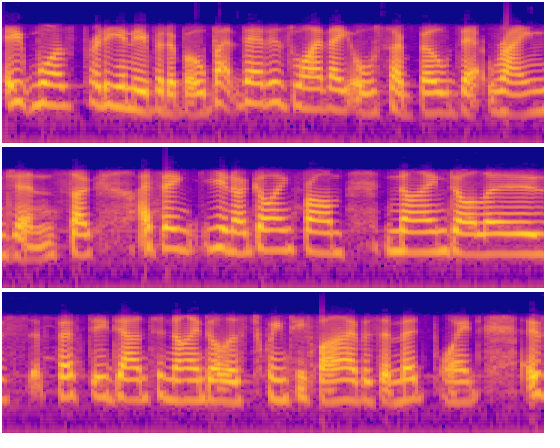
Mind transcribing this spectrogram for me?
it was pretty inevitable, but that is why they also build that range in. So I think, you know, going from $9.50 down to $9.25 as a midpoint is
